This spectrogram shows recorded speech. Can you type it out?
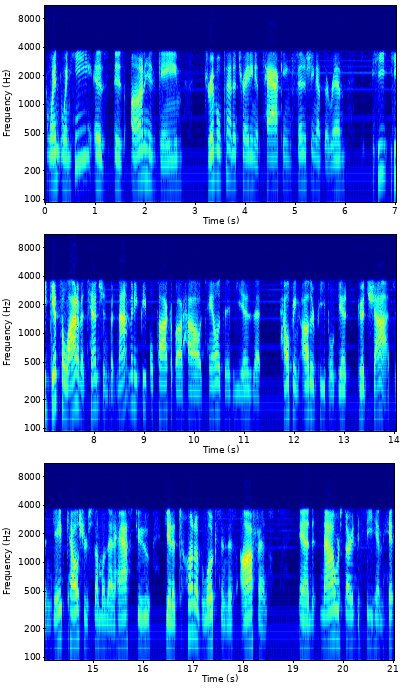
When when he is is on his game dribble penetrating, attacking, finishing at the rim. He he gets a lot of attention, but not many people talk about how talented he is at helping other people get good shots. And Gabe Kalscheur is someone that has to get a ton of looks in this offense. And now we're starting to see him hit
